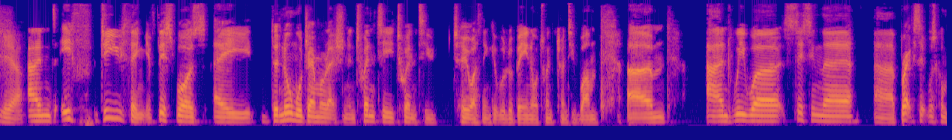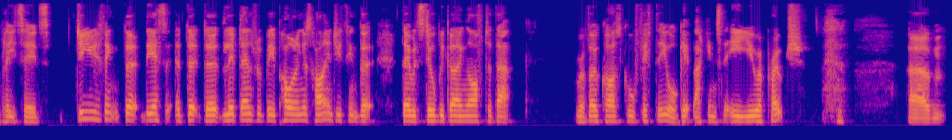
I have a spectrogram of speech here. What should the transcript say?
Yeah. And if do you think if this was a the normal general election in 2022, I think it would have been or 2021, um, and we were sitting there, uh, Brexit was completed. Do you think that the, the the Lib Dems would be polling as high, and do you think that they would still be going after that revoke Article 50 or get back into the EU approach? um,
